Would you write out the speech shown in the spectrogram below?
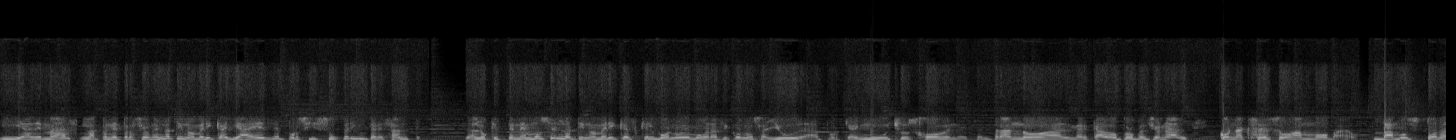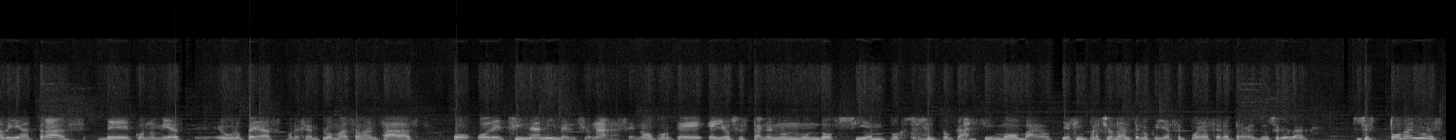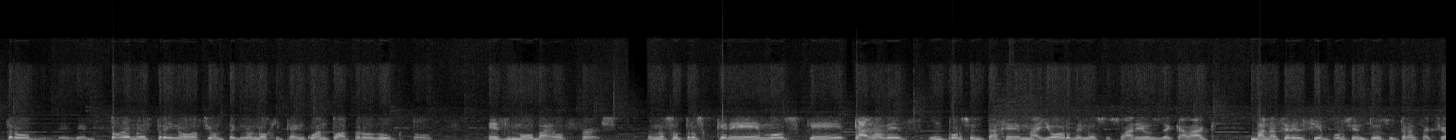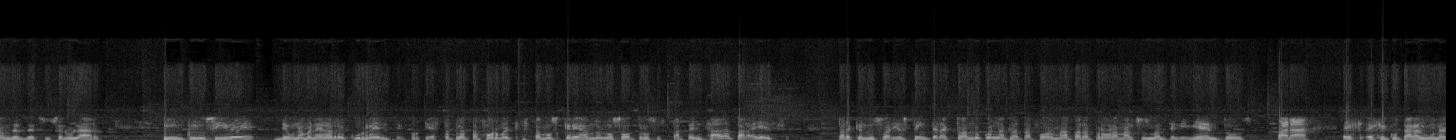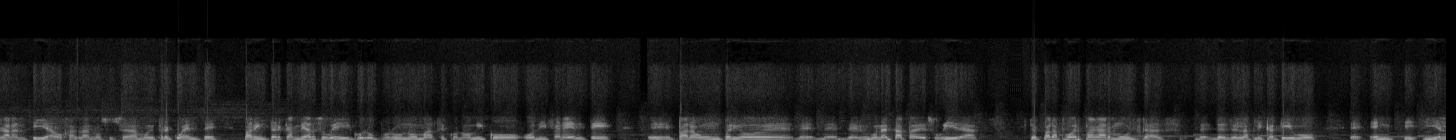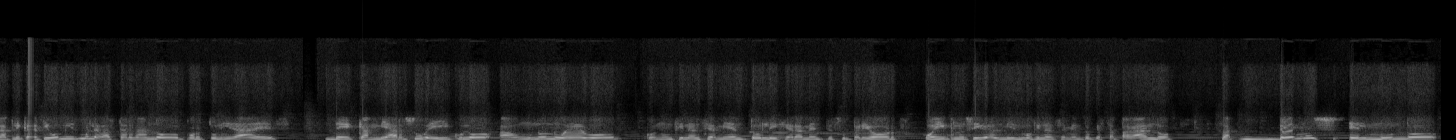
y además la penetración en Latinoamérica ya es de por sí súper interesante. Lo que tenemos en Latinoamérica es que el bono demográfico nos ayuda porque hay muchos jóvenes entrando al mercado profesional con acceso a mobile. Vamos todavía atrás de economías europeas, por ejemplo, más avanzadas o, de China ni mencionarse, ¿no? Porque ellos están en un mundo 100% casi mobile y es impresionante lo que ya se puede hacer a través de un celular. Entonces, toda nuestra innovación tecnológica en cuanto a producto es mobile first. Nosotros creemos que cada vez un porcentaje mayor de los usuarios de Kavak van a hacer el 100% de su transacción desde su celular inclusive de una manera recurrente, porque esta plataforma que estamos creando nosotros está pensada para eso, para que el usuario esté interactuando con la plataforma para programar sus mantenimientos, para ejecutar alguna garantía, ojalá no suceda muy frecuente, para intercambiar su vehículo por uno más económico o diferente eh, para un periodo de, alguna etapa de su vida, para poder pagar multas desde el aplicativo. Eh, y el aplicativo mismo le va a estar dando oportunidades de cambiar su vehículo a uno nuevo con un financiamiento ligeramente superior o inclusive al mismo financiamiento que está pagando. vemos el mundo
